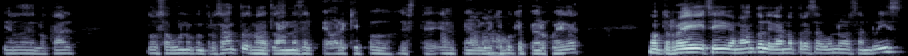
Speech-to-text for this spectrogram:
pierde de local 2 a 1 contra Santos. Mazatlán es el peor equipo, este, el, peor- el equipo que peor juega. Monterrey sigue ganando, le gana 3 a 1 a San Luis.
